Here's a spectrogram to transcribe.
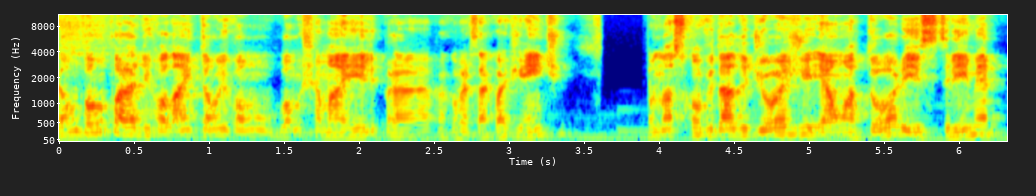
Então vamos parar de enrolar então e vamos, vamos chamar ele para conversar com a gente. O nosso convidado de hoje é um ator e streamer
